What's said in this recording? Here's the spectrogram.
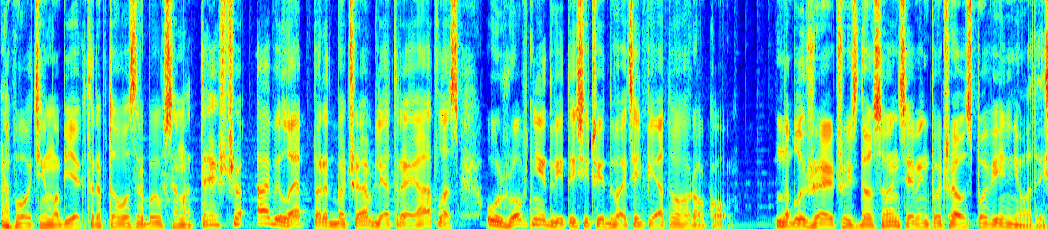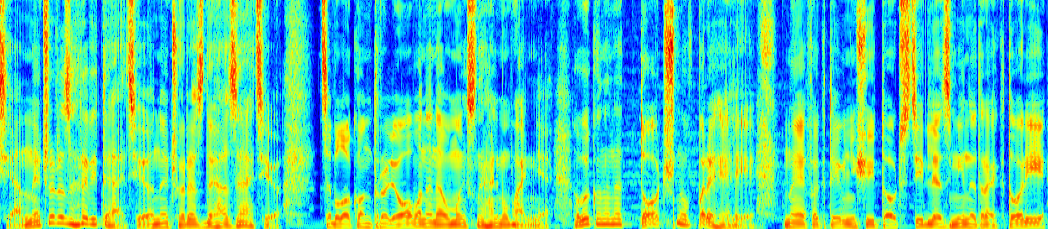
А потім об'єкт раптово зробив саме те, що Авілеп передбачав для Трей Атлас у жовтні 2025 року. Наближаючись до сонця, він почав сповільнюватися не через гравітацію, не через дегазацію. Це було контрольоване навмисне гальмування, виконане точно в перигелії, найефективнішій точці для зміни траєкторії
